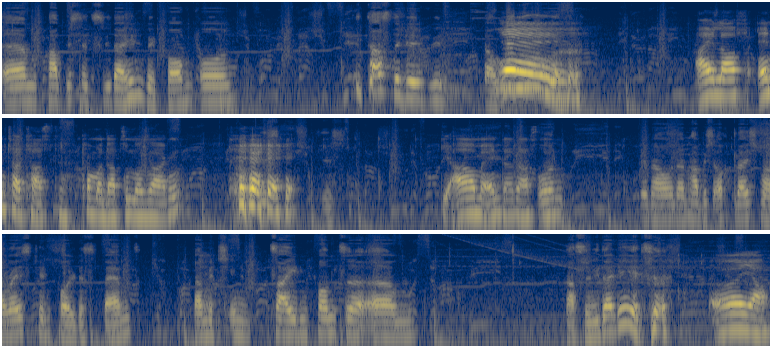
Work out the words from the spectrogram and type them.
ähm, habe ich jetzt wieder hinbekommen und die Taste geht wieder. Yay! I love Enter-Taste, kann man dazu nur sagen. die arme Enter-Taste. Und genau, und dann habe ich auch gleich mal Racekin voll gespammt, damit ich ihm zeigen konnte, ähm, dass sie wieder geht. Äh, ja.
